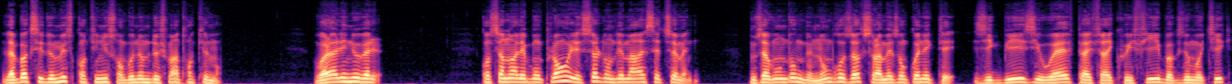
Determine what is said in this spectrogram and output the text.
La box Idomus continue son bonhomme de chemin tranquillement. Voilà les nouvelles. Concernant les bons plans, les soldes ont démarré cette semaine. Nous avons donc de nombreuses offres sur la maison connectée. Zigbee, Z-Wave, périphérique Wi-Fi, box domotique.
